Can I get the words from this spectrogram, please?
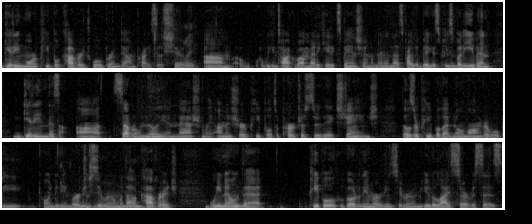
getting more people coverage will bring down prices. Surely. Um, we can talk about Medicaid expansion in a minute, and that's probably the biggest piece. But even getting this uh, several million nationally uninsured people to purchase through the exchange, those are people that no longer will be going to the emergency room without coverage. We know that people who go to the emergency room utilize services.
